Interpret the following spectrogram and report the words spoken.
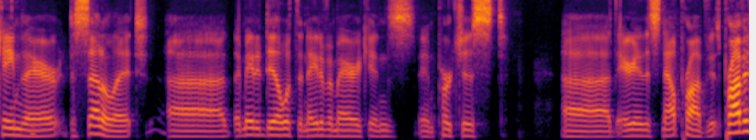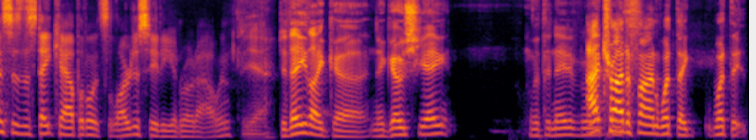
came there to settle it, uh, they made a deal with the Native Americans and purchased uh, the area that's now Providence. Providence is the state capital. It's the largest city in Rhode Island. Yeah. Do they like uh, negotiate with the Native I tried to find what the what the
